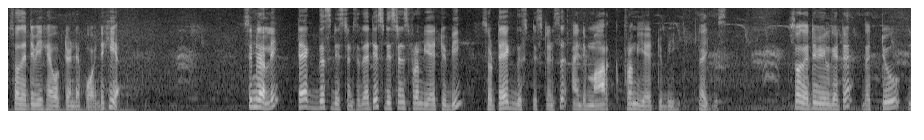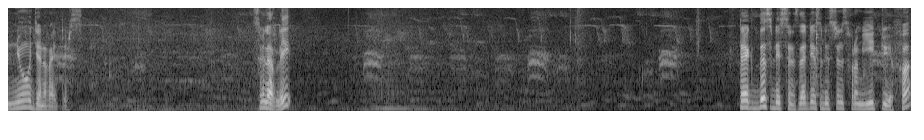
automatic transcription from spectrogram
so that we have obtained a point here Similarly, take this distance that is distance from A to B. So, take this distance and mark from A to B like this. So, that we will get uh, the two new generators. Similarly, take this distance that is distance from E to F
